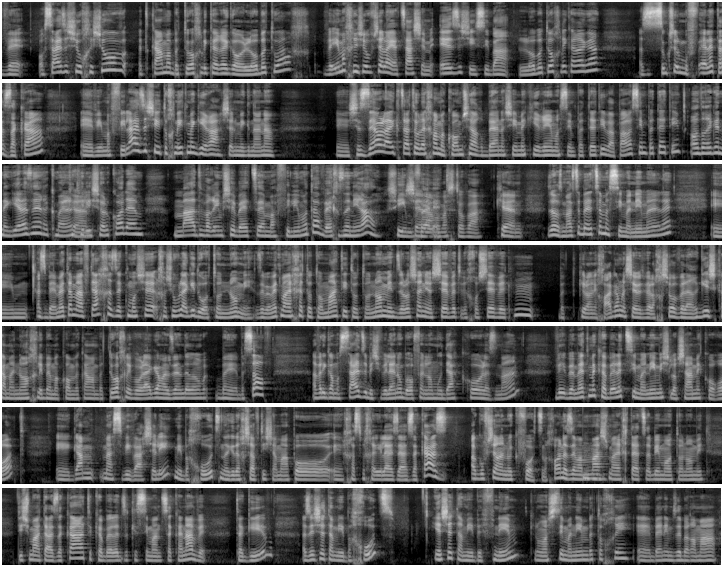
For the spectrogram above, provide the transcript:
ועושה איזשהו חישוב עד כמה בטוח לי כרגע או לא בטוח, ואם החישוב שלה יצא שמאיזושהי סיבה לא בטוח לי כרגע, אז סוג של מופעלת אזעקה, והיא מפעילה איזושהי תוכנית מגירה של מגננה. אה, שזה אולי קצת הולך למקום שהרבה אנשים מכירים, הסימפתטי והפרסימפתטי. עוד רגע נגיע לזה, רק מעניין אותי כן. לשאול קודם, מה הדברים שבעצם מפעילים אותה ואיך זה נראה שהיא מופעלת. שאלה ממש טובה, כן. זהו, אז מה זה בעצם הסימנים האלה? אמ, אז באמת המאבטח הזה, כמו שחשוב להגיד, הוא אוטונומי. זה באמת מערכת אוטומטית, אוטונומית, זה לא שאני יושבת וחושבת, hmm, כאילו, אני יכולה גם לשבת ולחשוב ולהרגיש כמה נוח לי במקום וכמה בטוח לי, ואולי גם על זה נדבר בסוף, אבל היא גם עושה את זה בשבילנו באופן לא מודע כל הזמן, והיא באמת מקבלת סימנים משלושה מקורות. אה, גם מהסביבה שלי, מבחוץ, נגיד עכשיו תשמע פה אה, חס וחלילה איזה אזעקה, אז הגוף שלנו יקפוץ, נכון? אז זה ממש mm-hmm. מערכת העצבים האוטונומית. תשמע את האזעקה, תקבל את זה כסימן סכנה ותגיב. אז יש את המבחוץ, יש את המבפנים, כאילו ממש סימנים בתוכי, אה, בין אם זה ברמה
